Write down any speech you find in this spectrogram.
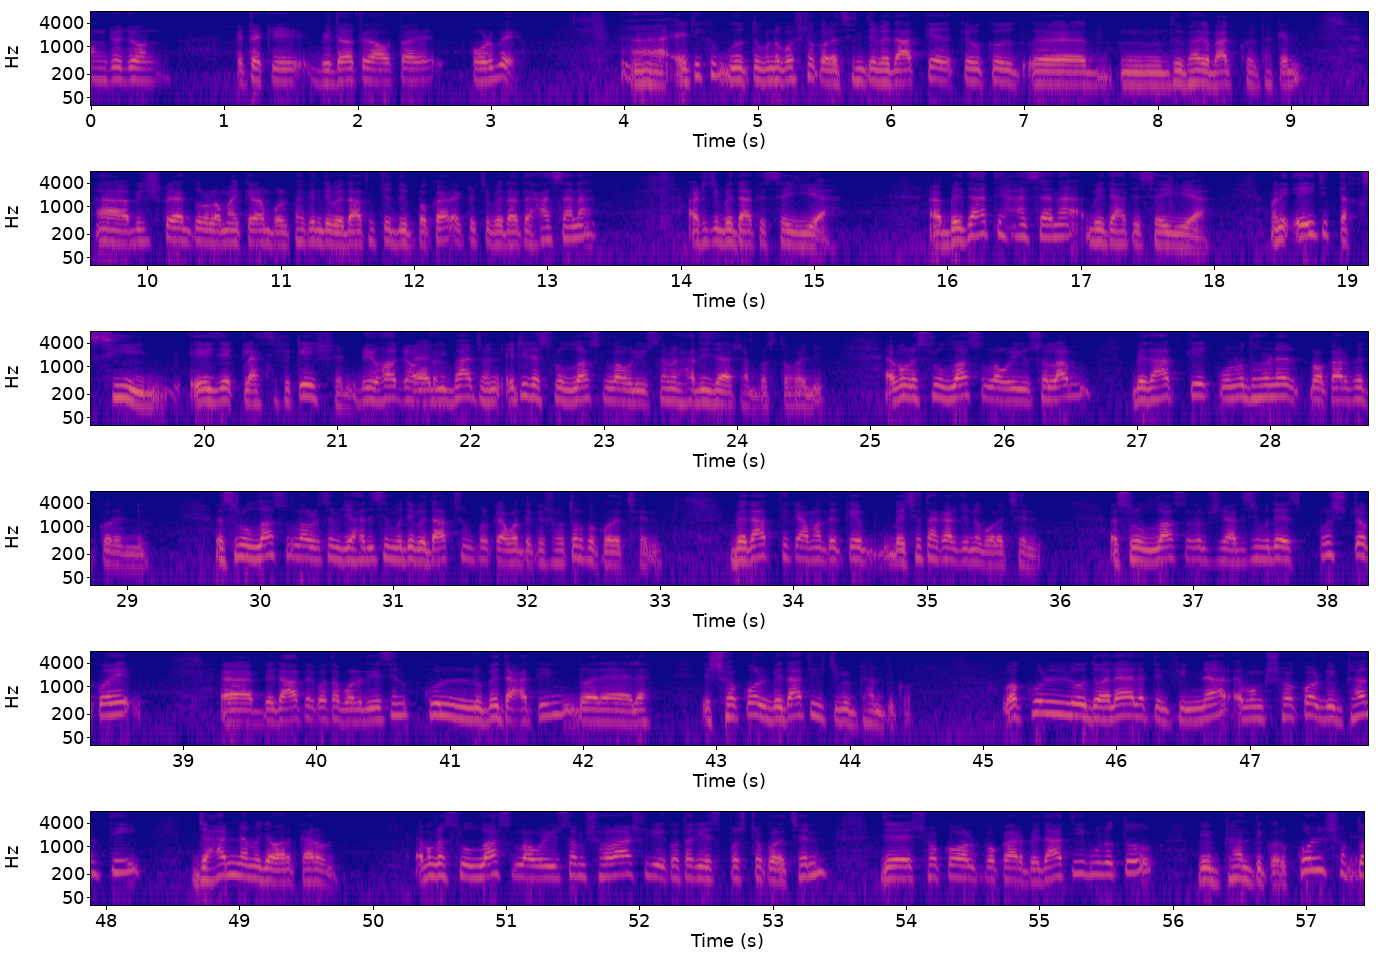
সংযোজন এটা কি বিদাতের আওতায় পড়বে? এটি খুব গুরুত্বপূর্ণ প্রশ্ন করেছেন যে বেদাতকে কেউ কেউ দুই ভাগে ভাগ করে থাকেন। বিশেষ করে একদল ওলামাই কেরাম বলে থাকেন যে বেদাত হচ্ছে দুই প্রকার একটা হচ্ছে বেদাতে হাসানা আর হচ্ছে বেদাতে সৈয়া বেদাতে হাসানা বেদাতে সৈয়া মানে এই যে তকসিম এই যে ক্লাসিফিকেশন। বিভাজন। এটি রসুল্লাহ সাল্লাহ আলী ইসলামের হাদিস দ্বারা সাব্যস্ত হয়নি। এবং রসুল্লাহ সাল্লাহ আলী সাল্লাম বেদাতকে কোনো ধরনের প্রকারভেদ করেননি। রসুল্লাহ সাল্লাহ ইসলাম যে হাদিসের মধ্যে বেদাত সম্পর্কে আমাদেরকে সতর্ক করেছেন, বেদাত থেকে আমাদেরকে বেঁচে থাকার জন্য বলেছেন। রসুল্লাহ সাল্লাম সেই হাদিসের মধ্যে স্পষ্ট করে বেদাতের কথা বলে দিয়েছেন, কুল্লু বেদাতিন দলালাহ যে সকল বেদাতই হচ্ছে বিভ্রান্তিকর। ওয়াকুল্লু দলালাতিন ফিন্নার এবং সকল বিভ্রান্তি জাহান নামে যাওয়ার কারণ। এবং রাসুল্লাহ সাল্লাহ ইসলাম সরাসরি এই কথাটি স্পষ্ট করেছেন যে সকল প্রকার বেদাতি মূলত বিভ্রান্তিকর। কুল শব্দ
